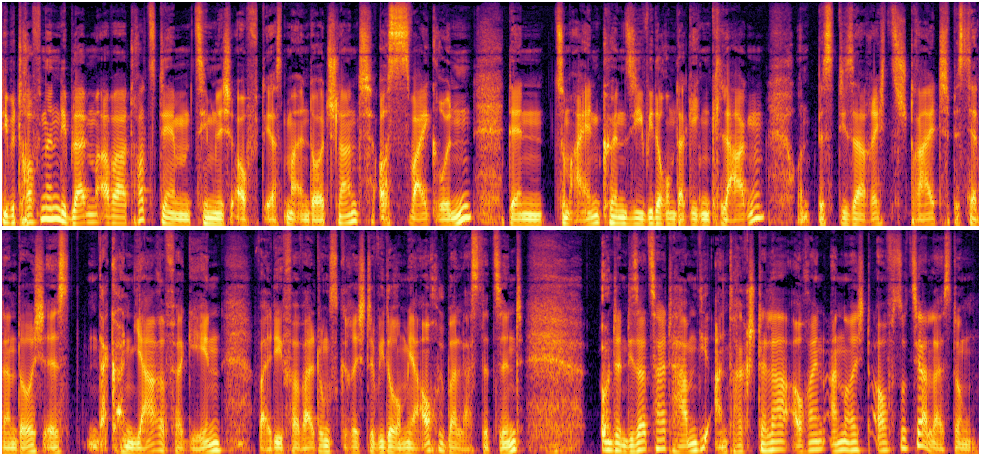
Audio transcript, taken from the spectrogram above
Die Betroffenen, die bleiben aber trotzdem ziemlich oft erstmal in Deutschland aus zwei Gründen. Denn zum einen können sie wiederum dagegen klagen und bis dieser Rechtsstreit, bis der dann durch ist, da können Jahre vergehen, weil die Verwaltungsgerichte wiederum ja auch überlastet sind. Und in dieser Zeit haben die Antragsteller auch ein Anrecht auf Sozialleistungen.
